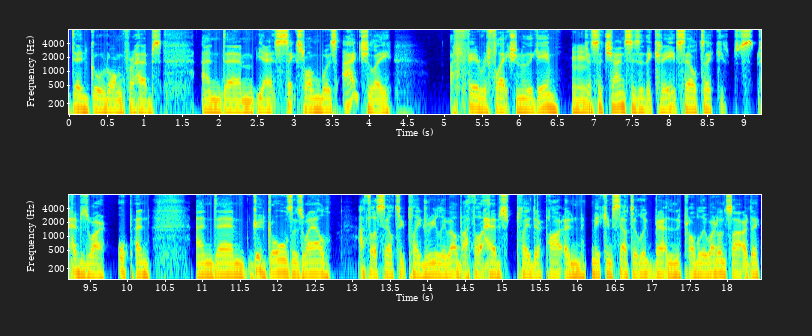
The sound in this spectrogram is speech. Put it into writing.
did go wrong for Hibs. And um, yeah, 6 1 was actually a fair reflection of the game. Mm. Just the chances that they created, Celtic, Hibs were open and um, good goals as well. I thought Celtic played really well, but I thought Hibs played their part in making Celtic look better than they probably were on Saturday.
